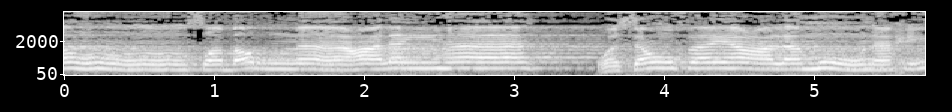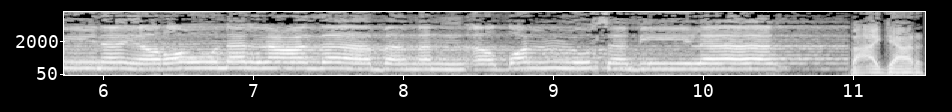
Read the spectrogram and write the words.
ان صبرنا عليها وسوف يعلمون حين يرون العذاب من اضل سبیلا. و اگر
